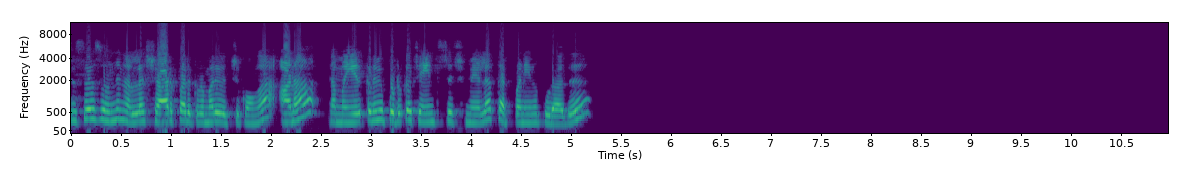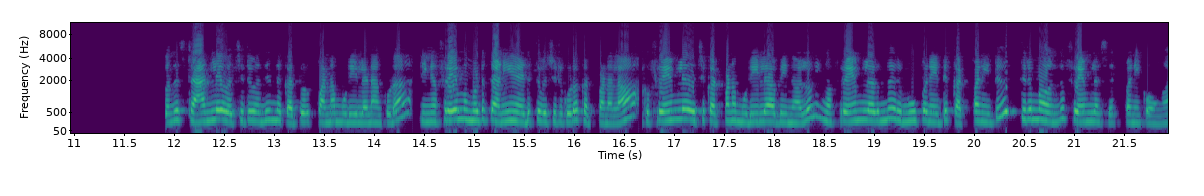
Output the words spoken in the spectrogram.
சிசர்ஸ் வந்து நல்லா ஷார்ப்பா இருக்கிற மாதிரி வச்சுக்கோங்க. ஆனா நம்ம ஏற்கனவே போட்டிருக்க செயின் ஸ்டிச் மேல கட் பண்ணிடக்கூடாது. வந்து ஸ்டாண்ட்லயே வச்சுட்டு வந்து இந்த கட் ஒர்க் பண்ண முடியலனா கூட நீங்க ஃப்ரேமை மட்டும் தனியா எடுத்து வச்சுட்டு கூட கட் பண்ணலாம். ஃப்ரேம்ல வச்சு கட் பண்ண முடியல அப்படின்னாலும் நீங்க ஃப்ரேம்ல இருந்து ரிமூவ் பண்ணிட்டு கட் பண்ணிட்டு திரும்ப வந்து ஃப்ரேம்ல செட் பண்ணிக்கோங்க.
